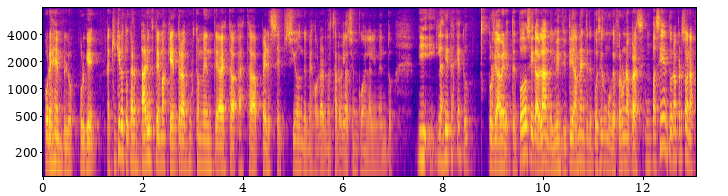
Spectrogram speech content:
por ejemplo, porque aquí quiero tocar varios temas que entran justamente a esta, percepción de mejorar nuestra relación con el alimento. Y, las dietas keto. Porque, a ver, te puedo seguir hablando, yo intuitivamente te puedo decir como que fuera un paciente, una persona,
